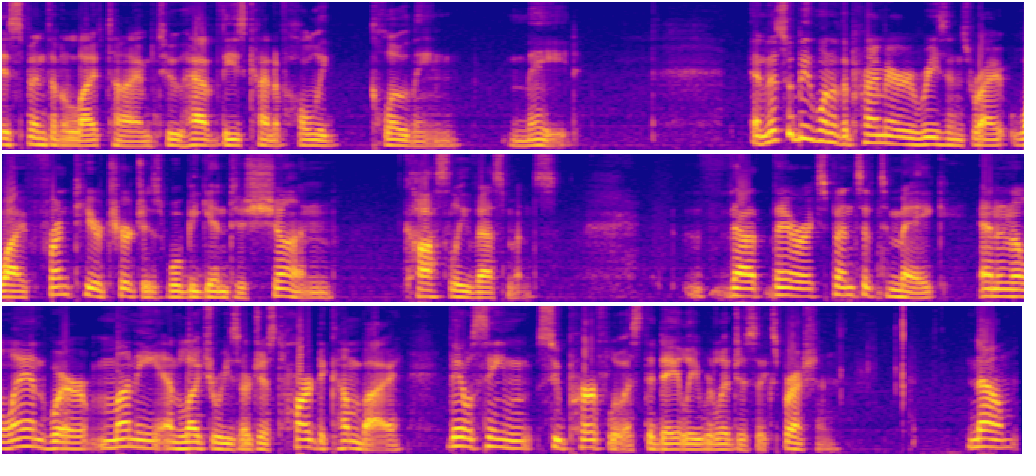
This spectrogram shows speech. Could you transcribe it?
is spent in a lifetime to have these kind of holy clothing made. And this would be one of the primary reasons right, why frontier churches will begin to shun costly vestments, that they are expensive to make, and in a land where money and luxuries are just hard to come by, they will seem superfluous to daily religious expression. Now,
